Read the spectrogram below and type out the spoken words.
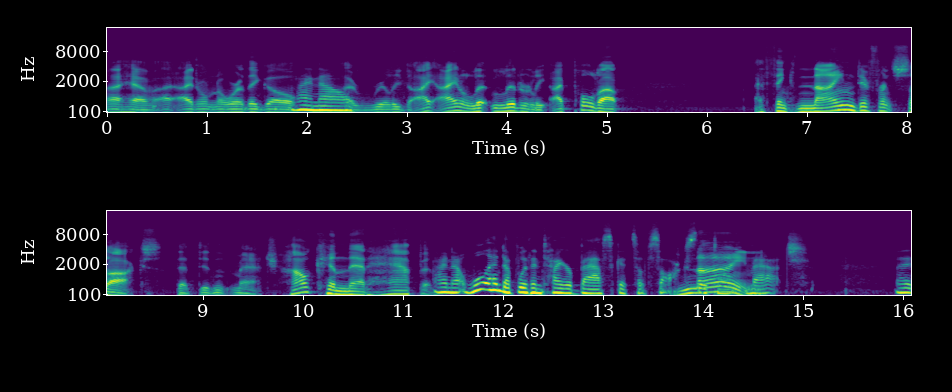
I have I, I don't know where they go. I know. I really do. I I li- literally I pulled out I think 9 different socks that didn't match. How can that happen? I know. We'll end up with entire baskets of socks that don't match. Uh,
